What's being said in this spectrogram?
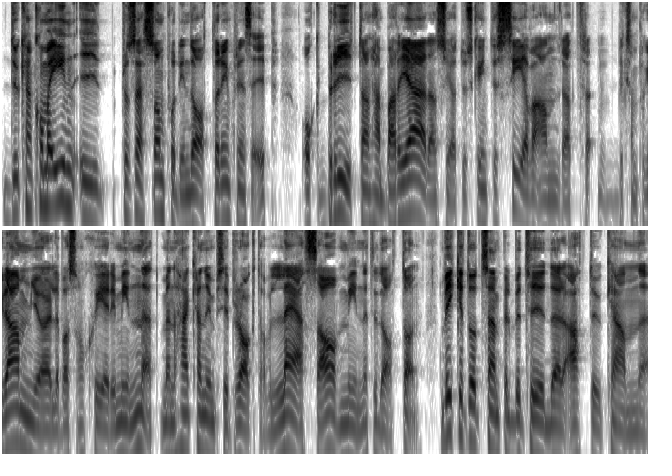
du kan komma in i processorn på din dator i princip och bryta den här barriären som gör att du ska inte se vad andra liksom, program gör eller vad som sker i minnet. Men här kan du i princip rakt av läsa av minnet i datorn. Vilket då till exempel betyder att du kan eh,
